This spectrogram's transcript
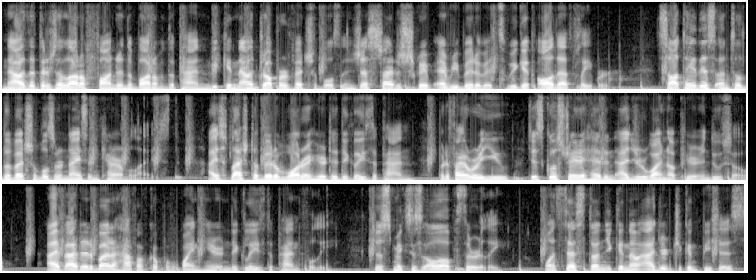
Now that there's a lot of fond in the bottom of the pan, we can now drop our vegetables and just try to scrape every bit of it so we get all that flavor. Saute this until the vegetables are nice and caramelized. I splashed a bit of water here to deglaze the pan, but if I were you, just go straight ahead and add your wine up here and do so. I've added about a half a cup of wine here and deglazed the pan fully. Just mix this all up thoroughly. Once that's done, you can now add your chicken pieces,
